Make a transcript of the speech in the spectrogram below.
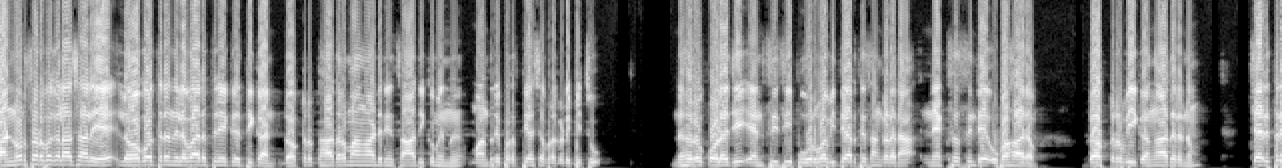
കണ്ണൂർ സർവകലാശാലയെ ലോകോത്തര നിലവാരത്തിലേക്ക് എത്തിക്കാൻ ഡോക്ടർ ഖാദർ മാങ്ങാടിന് സാധിക്കുമെന്ന് മന്ത്രി പ്രത്യാശ പ്രകടിപ്പിച്ചു. Nehru college N C C പൂർവ വിദ്യാർത്ഥി സംഘടന നെക്സസിന്റെ ഉപഹാരം ഡോക്ടർ വി ഗംഗാധരനും ചരിത്ര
